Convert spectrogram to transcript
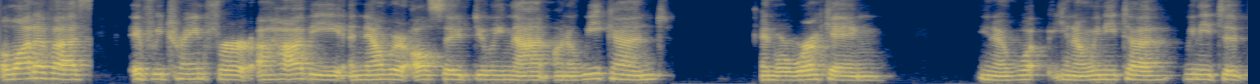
a lot of us if we train for a hobby and now we're also doing that on a weekend and we're working you know what you know we need to we need to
